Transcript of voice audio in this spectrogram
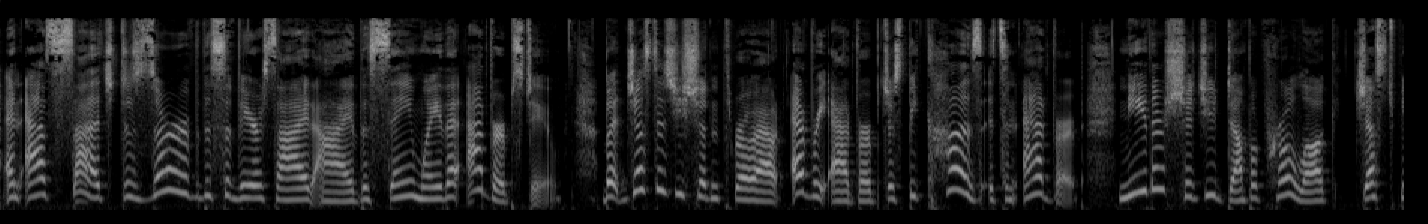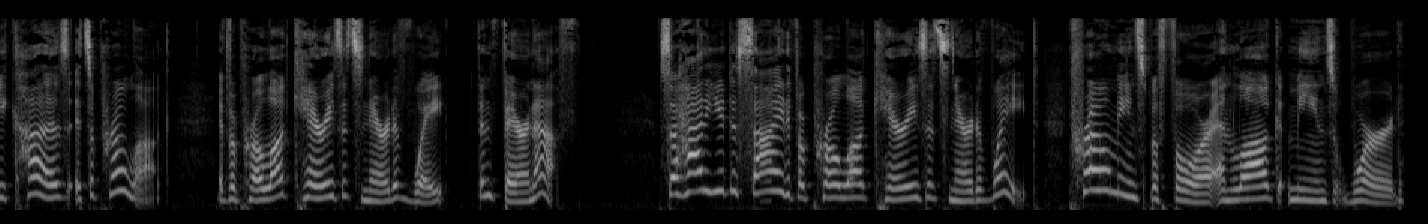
and as such deserve the severe side eye the same way that adverbs do. But just as you shouldn't throw out every adverb just because it's an adverb, neither should you dump a prologue just because it's a prologue. If a prologue carries its narrative weight, then fair enough. So, how do you decide if a prologue carries its narrative weight? Pro means before and log means word.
